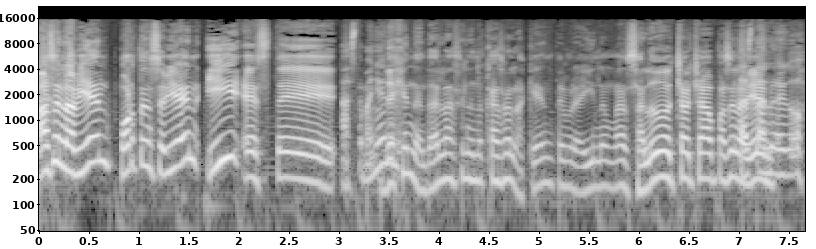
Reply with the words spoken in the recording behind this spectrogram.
Pásenla bien, pórtense bien y este. Hasta mañana. Dejen de andar haciendo caso a la gente, hombre, ahí nomás. Saludos, chao, chao, pásenla bien. Hasta luego.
